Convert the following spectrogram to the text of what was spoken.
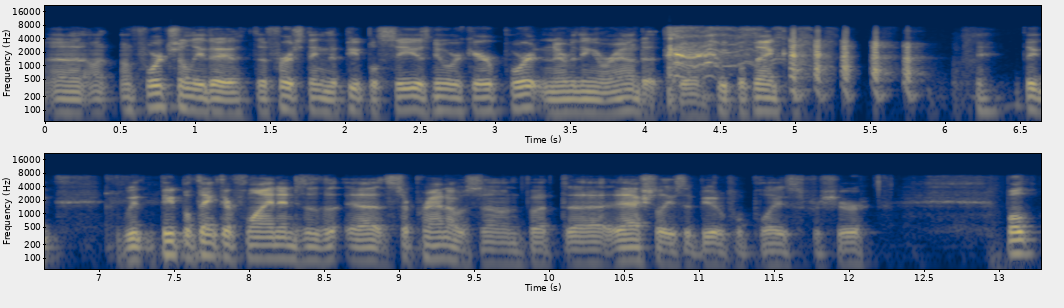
uh, unfortunately, the the first thing that people see is Newark Airport and everything around it. So people think they, people think they're flying into the uh, Soprano Zone, but uh, it actually is a beautiful place for sure. Well,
